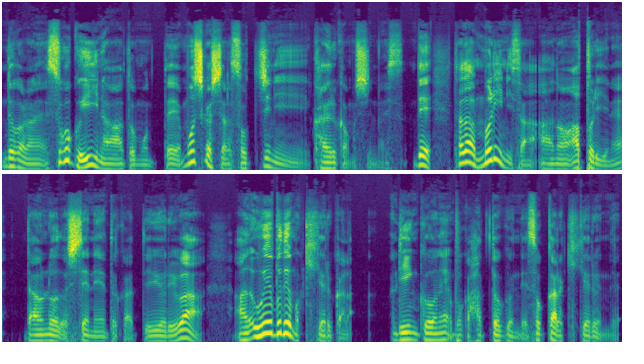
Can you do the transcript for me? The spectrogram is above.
だからね、すごくいいなと思って、もしかしたらそっちに変えるかもしれないです。で、ただ無理にさ、あのアプリね、ダウンロードしてねとかっていうよりは、あのウェブでも聞けるから、リンクをね、僕貼っておくんで、そっから聞けるんで。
